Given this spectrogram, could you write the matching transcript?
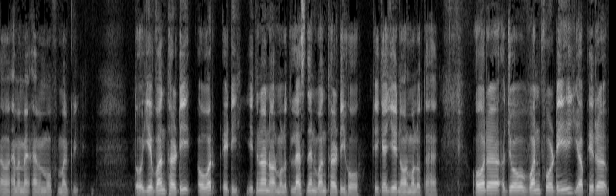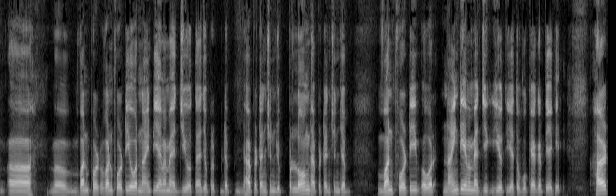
M M M M of mercury तो ये वन थर्टी ओवर एटी इतना नॉर्मल होता है। लेस देन वन थर्टी हो, ठीक है, ये नॉर्मल होता है। और जो वन फोर्टी या फिर one one forty over ninety M M H G होता है, जो हाइपरटेंशन जो प्रोलॉन्ग हाइपरटेंशन जब one forty over ninety M M H G की होती है तो वो क्या करती है कि हार्ट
